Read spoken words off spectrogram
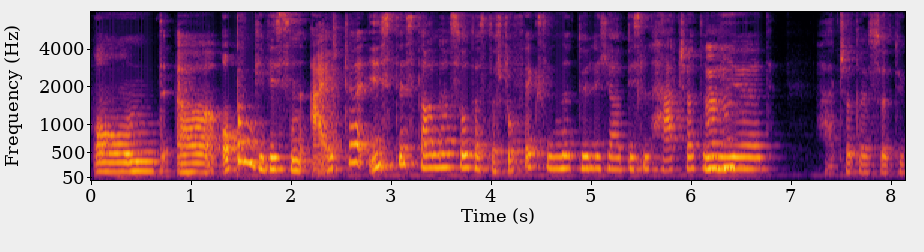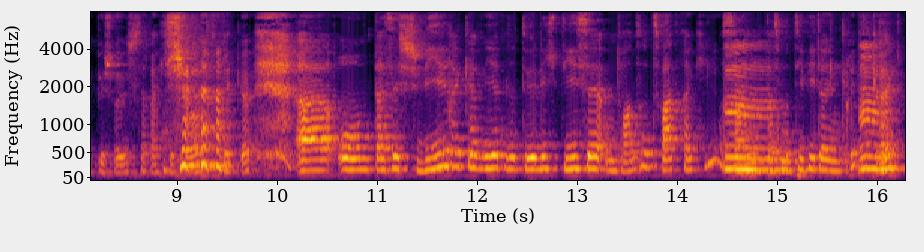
Und äh, ab einem gewissen Alter ist es dann auch so, dass der Stoffwechsel natürlich auch ein bisschen hatscherter Mhm. wird. Hatscherter ist so ein typischer österreichischer Ausdruck. gell? Äh, und dass es schwieriger wird, natürlich diese, und wann so zwei, drei Kilo sind, Mhm. dass man die wieder in den Griff kriegt.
